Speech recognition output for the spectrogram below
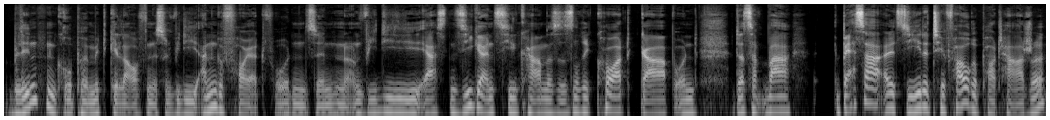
Blindengruppe mitgelaufen ist und wie die angefeuert worden sind und wie die ersten Sieger ins Ziel kamen, dass es einen Rekord gab. Und das war besser als jede TV-Reportage.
